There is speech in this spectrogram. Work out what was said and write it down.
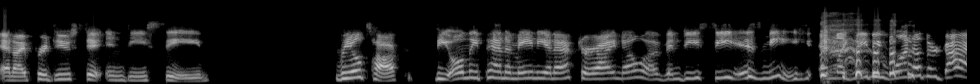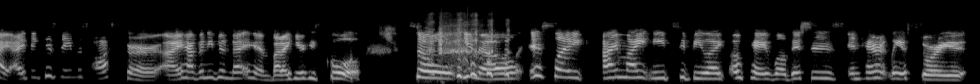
and I produced it in DC, real talk, the only Panamanian actor I know of in DC is me. And like maybe one other guy. I think his name is Oscar. I haven't even met him, but I hear he's cool. So, you know, it's like I might need to be like, okay, well, this is inherently a story.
